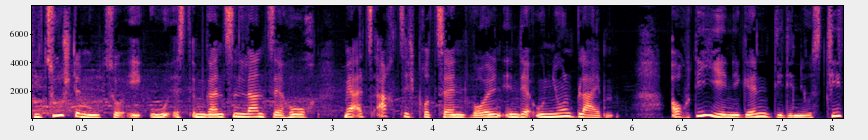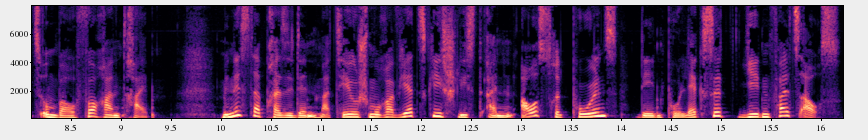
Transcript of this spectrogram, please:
Die Zustimmung zur EU ist im ganzen Land sehr hoch. Mehr als 80 Prozent wollen in der Union bleiben. Auch diejenigen, die den Justizumbau vorantreiben. Ministerpräsident Mateusz Morawiecki schließt einen Austritt Polens, den Polexit, jedenfalls aus.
